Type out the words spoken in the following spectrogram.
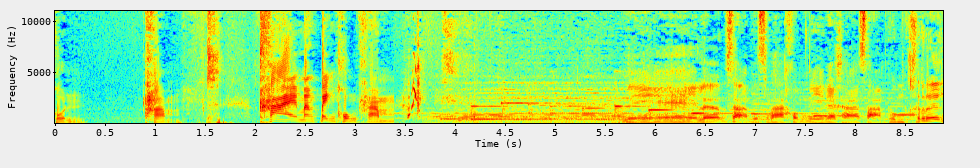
คนทำใครมันเป็นคงท นี่เริ่ม 3 พฤษภาคมนี้นะคะสามทุ่มครึ่ง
